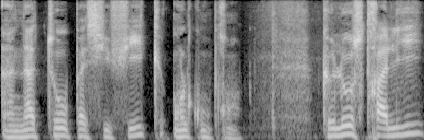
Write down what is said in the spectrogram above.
un NATO pacifique, on le comprend. Que l'Australie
